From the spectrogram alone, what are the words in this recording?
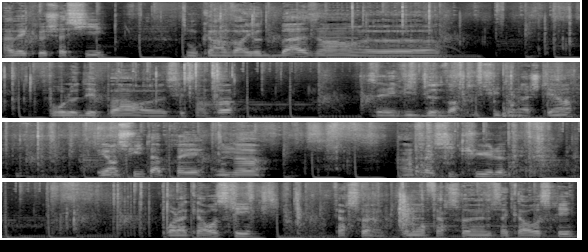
avec le châssis. Donc un vario de base, hein, euh, pour le départ euh, c'est sympa. Ça évite de devoir tout de suite en acheter un. Et ensuite après on a un fascicule pour la carrosserie. Faire soi comment faire soi-même sa carrosserie?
